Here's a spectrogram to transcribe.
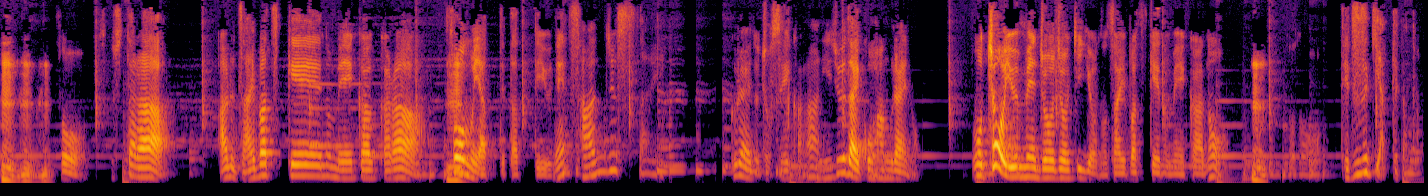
うんうんそう。そしたら、ある財閥系のメーカーから、うん総務やってたっていうね、30歳ぐらいの女性かな。20代後半ぐらいの。もう超有名上場企業の財閥系のメーカーの、うん。うん。その、手続きやってたと。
